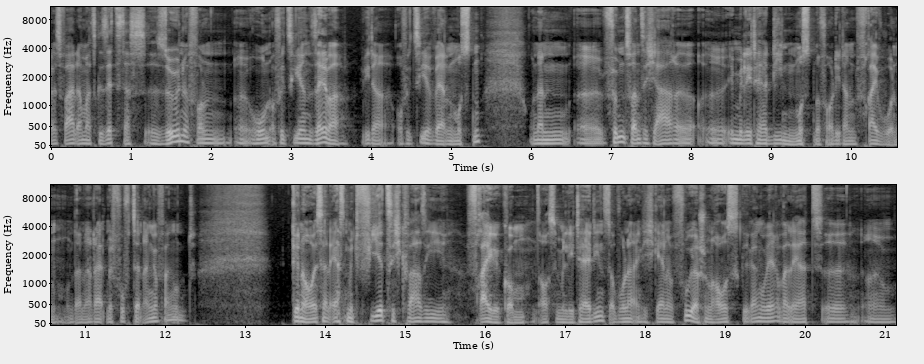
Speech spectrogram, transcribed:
Es war damals Gesetz, dass äh, Söhne von äh, hohen Offizieren selber wieder Offizier werden mussten und dann äh, 25 Jahre äh, im Militär dienen mussten, bevor die dann frei wurden. Und dann hat er halt mit 15 angefangen und genau, ist dann erst mit 40 quasi freigekommen aus dem Militärdienst, obwohl er eigentlich gerne früher schon rausgegangen wäre, weil er hat, äh, ähm,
